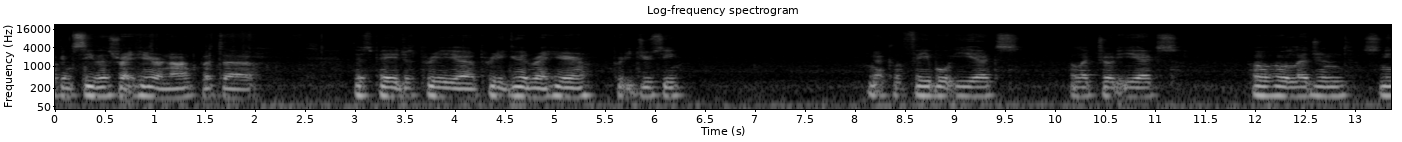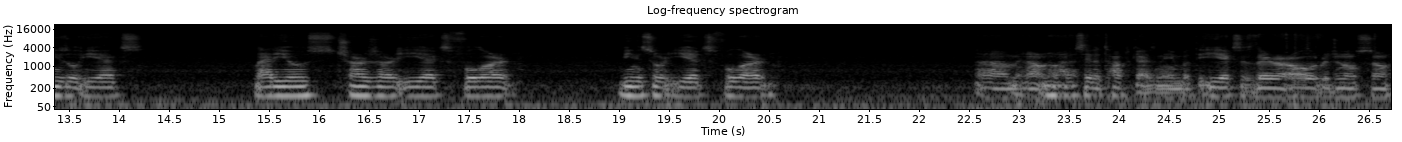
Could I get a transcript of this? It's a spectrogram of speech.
Y'all can see this right here or not, but uh, this page is pretty uh, pretty good right here, pretty juicy. You got Clefable EX, Electrode EX, Ho-Oh Legend, Sneasel EX, Latios, Charizard EX Full Art, Venusaur EX Full Art, um, and I don't know how to say the top guy's name, but the EXs there are all originals, so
